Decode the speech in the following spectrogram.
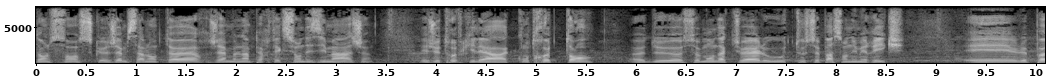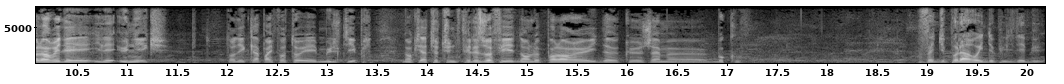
dans le sens que j'aime sa lenteur, j'aime l'imperfection des images, et je trouve qu'il est à contre-temps euh, de ce monde actuel où tout se passe en numérique. Et le Polaroid, il est unique, tandis que l'appareil photo est multiple. Donc il y a toute une philosophie dans le Polaroid que j'aime euh, beaucoup. Vous faites du Polaroid depuis le début?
